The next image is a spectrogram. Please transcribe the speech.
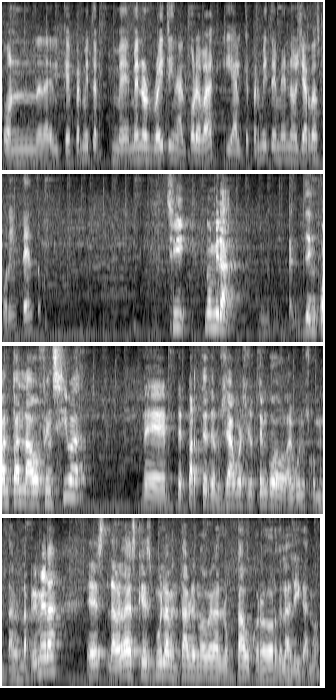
con el que permite menos rating al coreback y al que permite menos yardas por intento. Sí, no, mira, en cuanto a la ofensiva de, parte de los Jaguars, yo tengo algunos comentarios. La primera es, la verdad es que es muy lamentable no ver al octavo corredor de la liga, ¿no?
